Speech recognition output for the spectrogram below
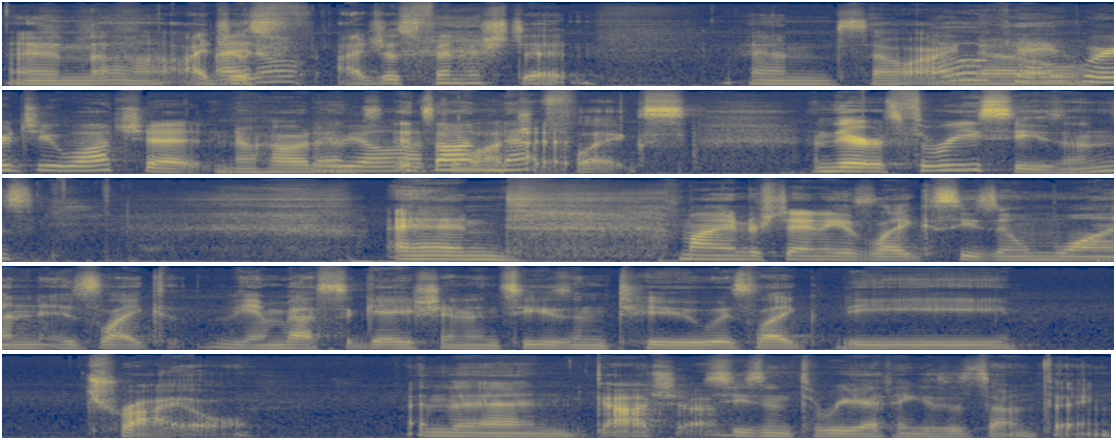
And uh, I just don't- I, just finished it. And so I Oh, know okay. Where'd you watch it? know how it Maybe ends. It's on watch it. Netflix, and there are three seasons. And my understanding is like season one is like the investigation, and season two is like the trial, and then Gotcha. season three I think is its own thing.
